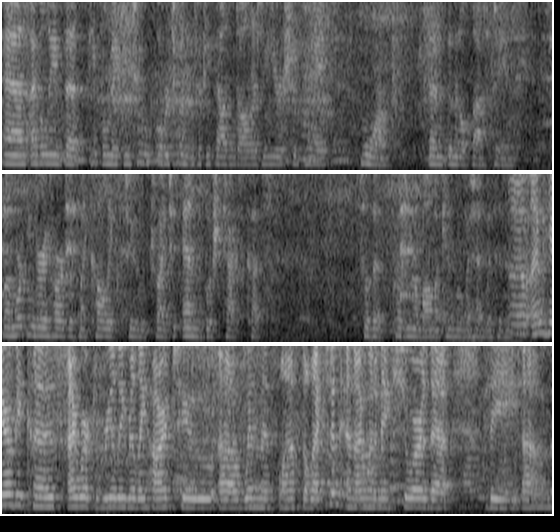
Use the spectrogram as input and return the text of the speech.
And I believe that people making two, over $250,000 a year should pay more than the middle class pays. So I'm working very hard with my colleagues to try to end the Bush tax cuts so that President Obama can move ahead with his agenda. Um, I'm here because I worked really, really hard to uh, win this last election, and I want to make sure that the um,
